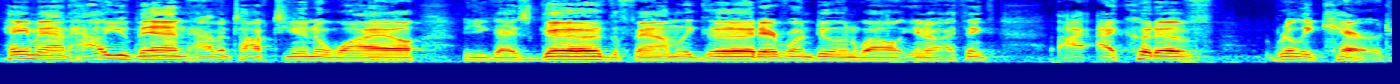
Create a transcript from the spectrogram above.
hey man, how you been? Haven't talked to you in a while. Are you guys good? The family good? Everyone doing well? You know, I think I, I could have really cared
